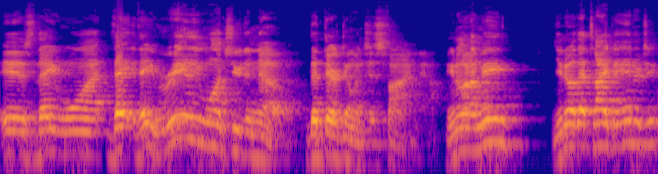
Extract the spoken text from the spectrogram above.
is they want they they really want you to know that they're doing just fine now. You know what I mean? You know that type of energy?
